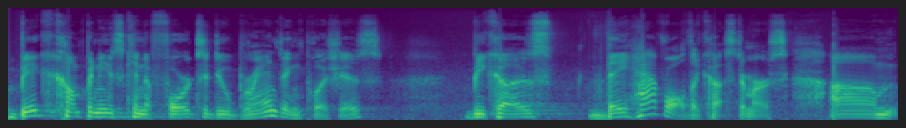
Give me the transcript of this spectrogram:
big companies can afford to do branding pushes because they have all the customers. Um,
